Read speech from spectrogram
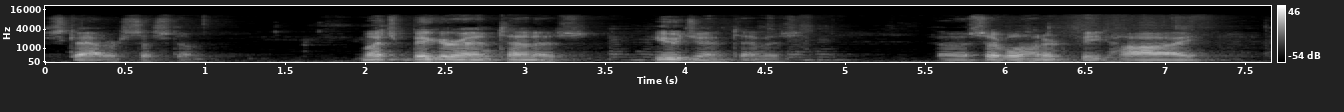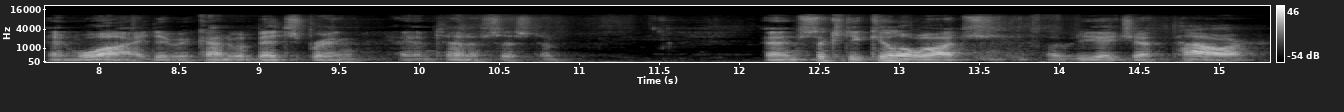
scatter system, much bigger antennas, huge antennas, uh, several hundred feet high and wide. They were kind of a bed spring antenna system. And 60 kilowatts of VHF power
